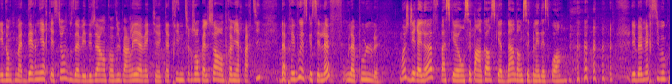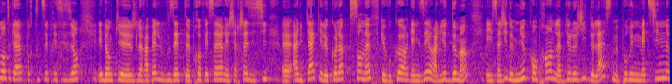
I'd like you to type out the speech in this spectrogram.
Et donc ma dernière question, vous avez déjà entendu parler avec euh, Catherine Turgeon-Pelchat en première partie. D'après vous, est-ce que c'est l'œuf ou la poule? Moi, je dirais l'œuf parce qu'on ne sait pas encore ce qu'il y a dedans, donc c'est plein d'espoir. Eh ben merci beaucoup en tout cas pour toutes ces précisions. Et donc euh, je le rappelle, vous êtes professeur et chercheuse ici euh, à l'UCAC et le colloque 109 que vous co-organisez aura lieu demain. Et il s'agit de mieux comprendre la biologie de l'asthme pour une médecine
